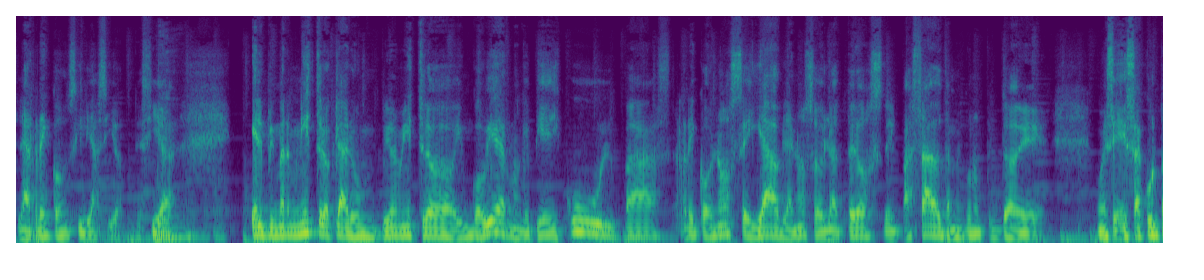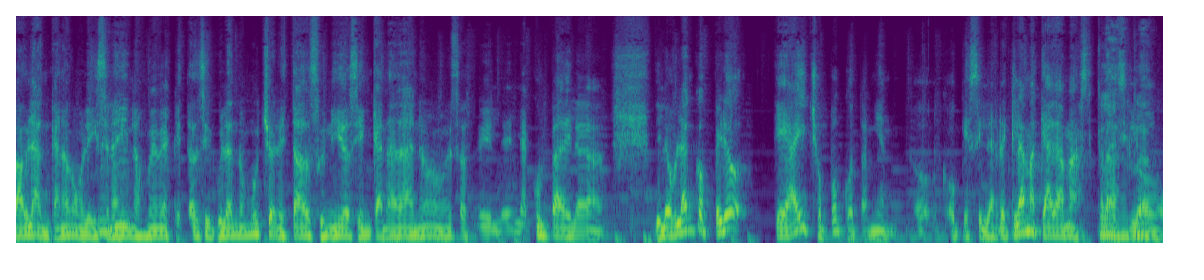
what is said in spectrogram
la reconciliación, decía Bien. El primer ministro, claro, un primer ministro y un gobierno que pide disculpas, reconoce y habla ¿no? sobre lo atroz del pasado, también con un punto de como ese- esa culpa blanca, ¿no? Como le dicen ahí en los memes que están circulando mucho en Estados Unidos y en Canadá, ¿no? Esa, el- la culpa de, la- de los blancos, pero que ha hecho poco también, o, o que se le reclama que haga más, para Claro, decirlo claro.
